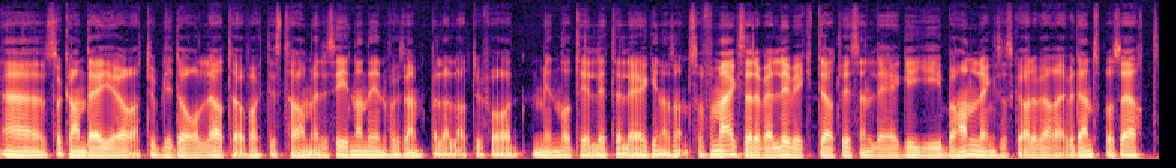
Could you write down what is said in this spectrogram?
Eh, Så kan det gjøre at du blir dårligere til å faktisk ta medisinene dine, f.eks., eller at du får mindre tillit til legen og sånn. Så for meg så er det veldig viktig at hvis en lege gir behandling, så skal det være evidensbasert.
